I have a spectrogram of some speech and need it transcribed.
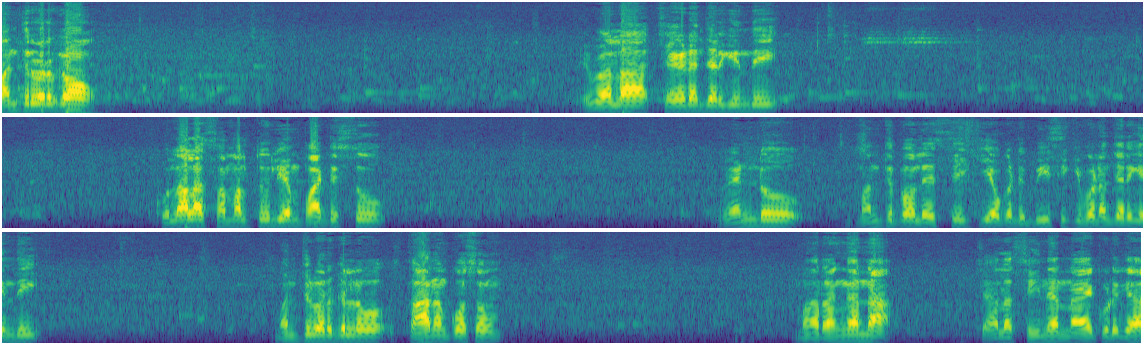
మంత్రివర్గం ఇవాళ చేయడం జరిగింది. కులాల సమతుల్యం పాటిస్తూ రెండు మంత్రిపదవులు ఎస్సీకి ఒకటి బీసీకి ఇవ్వడం జరిగింది. మంత్రివర్గంలో స్థానం కోసం మా రంగన్న చాలా సీనియర్ నాయకుడిగా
